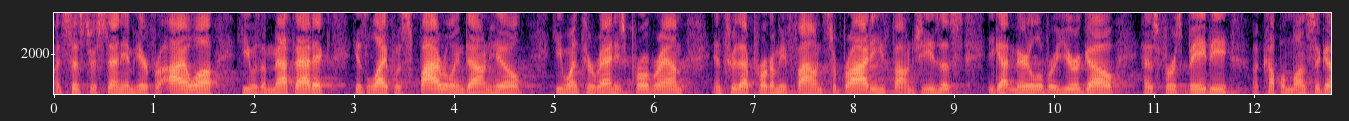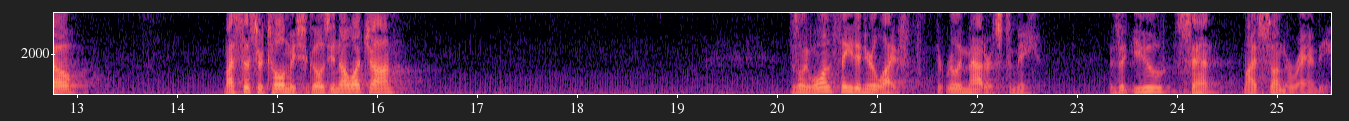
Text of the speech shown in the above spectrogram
My sister sent him here for Iowa. He was a meth addict. His life was spiraling downhill. He went through Randy's program, and through that program, he found sobriety. He found Jesus. He got married over a year ago, had his first baby a couple months ago. My sister told me, she goes, You know what, John? There's only one thing in your life that really matters to me is that you sent my son to Randy.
